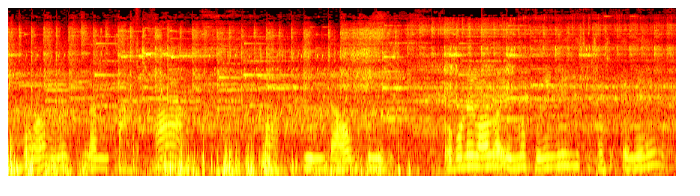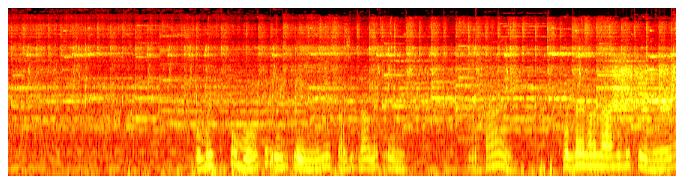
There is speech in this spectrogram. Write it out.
ผมบอกว่าผมเล่นเล่นกากมากกากจริงเก่าคุณกว่คนได้ร้อยกว่าเอ็มก็ผมได้แค่ยี่สิบสามสิบเอ็มเองผมไม่ต้องบอกว่าตัวเองเก่งไม่สามสิบล้านแล้วเองไม่ ใช่คนได้ร้อยล้านยังไม่เก่งเลย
